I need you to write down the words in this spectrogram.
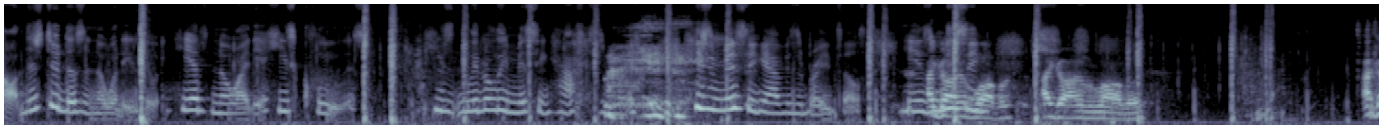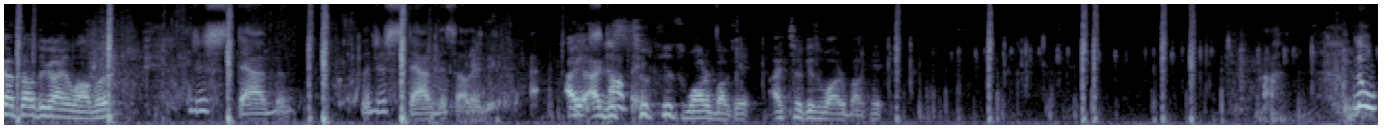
No, this dude doesn't know what he's doing. He has no idea. He's clueless. He's literally missing half his brain. he's missing half his brain cells. He is I got him missing. in lava. I got him in lava. I got the other guy in lava. Just stab him. Let's just stab this other dude. I, I just it. took his water bucket. I took his water bucket. Ah. No!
